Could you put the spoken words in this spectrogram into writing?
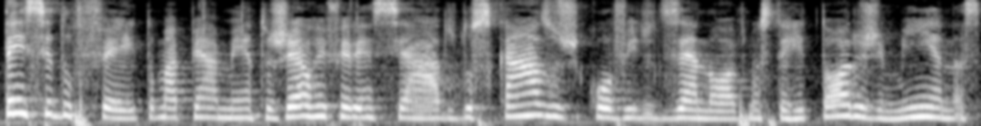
Tem sido feito o mapeamento georreferenciado dos casos de Covid-19 nos territórios de Minas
